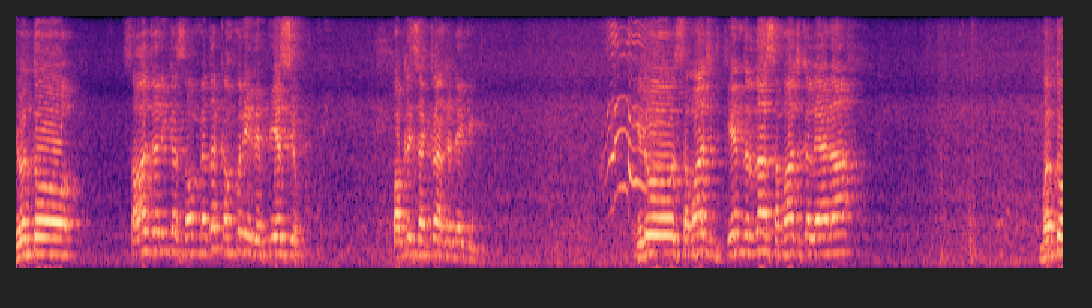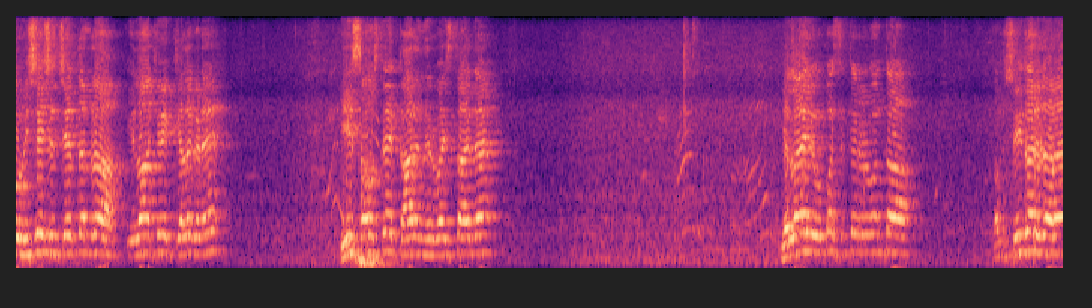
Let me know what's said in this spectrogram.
ಇವತ್ತು ಸಾರ್ವಜನಿಕ ಸೌಮ್ಯದ ಕಂಪನಿ ಇದೆ P S U public sector undertaking ಇದು ಸಮಾಜ ಕೇಂದ್ರದ ಸಮಾಜ ಕಲ್ಯಾಣ ಮತ್ತು ವಿಶೇಷ ಚೇತನರ ಇಲಾಖೆ ಕೆಳಗಡೆ ಈ ಸಂಸ್ಥೆ ಕಾರ್ಯನಿರ್ವಹಿಸ್ತಾ ಇದೆ. ಎಲ್ಲ ಇಲ್ಲಿ ಉಪಸ್ಥಿತರಿರುವಂತ ನಮ್ಮ ಶ್ರೀಧರ್ ಇದ್ದಾರೆ.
